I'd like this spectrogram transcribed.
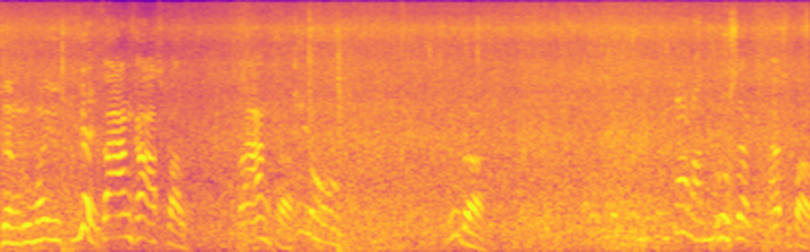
Yang rumah itu ya tak angka aspal. Tak angka. Udah rusak aspal.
